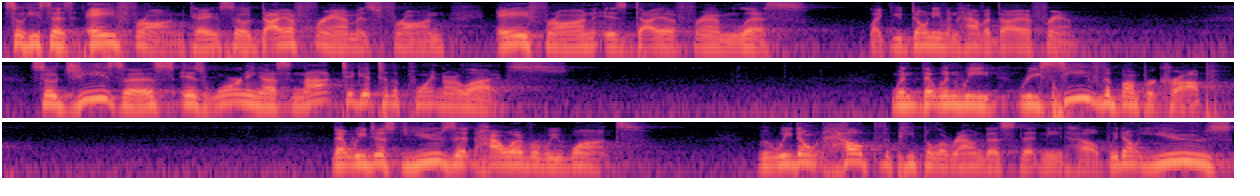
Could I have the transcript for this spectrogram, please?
so he says aphron, okay? So diaphragm is phron, Aphron is diaphragmless, like you don't even have a diaphragm. So Jesus is warning us not to get to the point in our lives when, that when we receive the bumper crop, that we just use it however we want. We don't help the people around us that need help. We don't use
